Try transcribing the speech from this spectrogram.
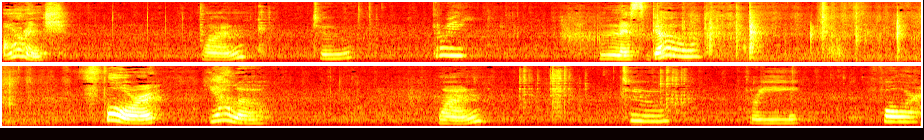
orange. One, two, three. Let's go. Four yellow. One, two, three, four.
